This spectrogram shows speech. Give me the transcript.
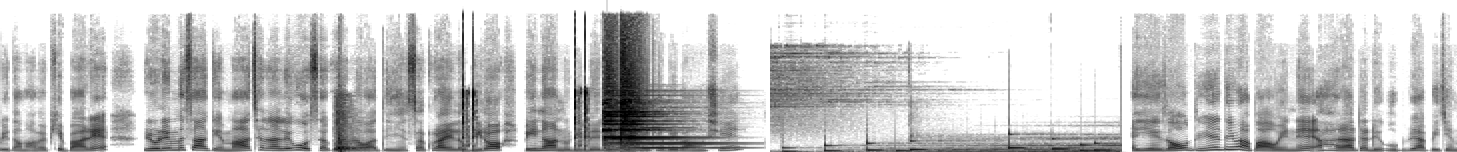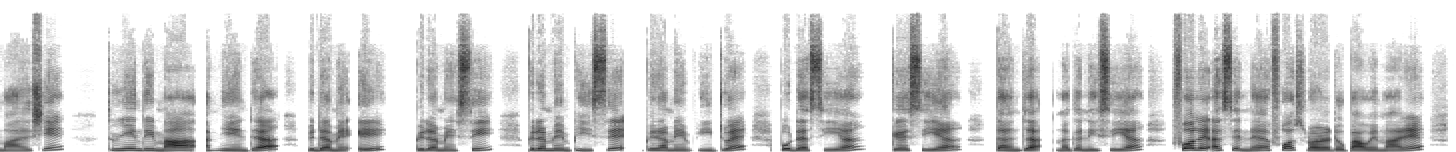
ပေးသွားမှာပဲဖြစ်ပါတယ်။ဗီဒီယိုလေးမစခင်မှာ channel လေးကို subscribe လုပ်ရသေးရင် subscribe လုပ်ပြီးတော့ဘေးနာ notification လေးကိုနှိပ်ထည့်ပေးပါအောင်ရှင်။အရင်ဆုံးဒူရင်သီးမှာပါဝင်တဲ့အာဟာရဓာတ်တွေကိုပြပြပေးခြင်းပါတယ်ရှင်။ ဒူရင်သီးမှာအမြင့်ဓာတ်ဗီတာမင် A ဗီတာမင် C ဗီတာမင် B6 ဗီတာမင် B12 ပိုတက်ဆီယမ်ကယ်ဆီယမ်တန်ဓာတ်မဂနီဆီယမ်ဖောလစ်အက်ဆစ်နဲ့ဖော့စဖရတို့ပါဝင်ပါတယ်။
